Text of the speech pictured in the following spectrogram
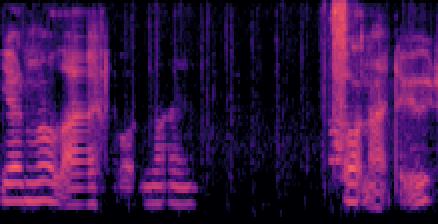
Yeah, in real life, but not in Fortnite, dude.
